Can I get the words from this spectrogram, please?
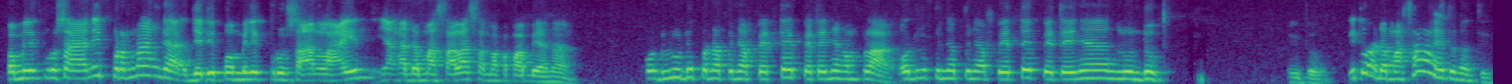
Pemilik perusahaan ini pernah nggak jadi pemilik perusahaan lain yang ada masalah sama kepabeanan? Oh dulu dia pernah punya PT, PT-nya ngemplang. Oh dulu punya punya PT, PT-nya ngelunduk. Gitu. Itu ada masalah itu nanti.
